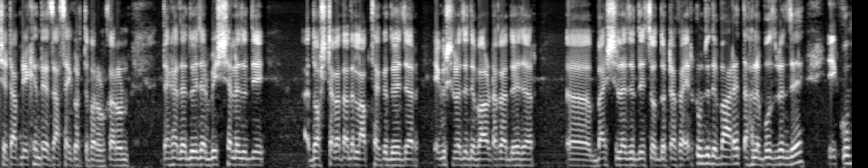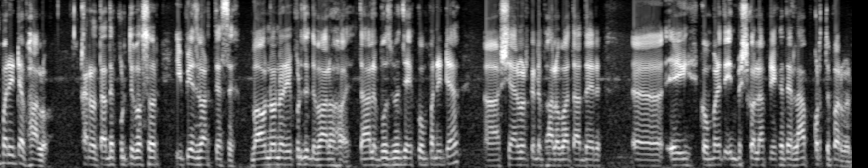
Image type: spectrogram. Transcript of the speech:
সেটা আপনি এখান থেকে যাচাই করতে পারবেন কারণ দেখা যায় দুই হাজার বিশ সালে যদি দশ টাকা তাদের লাভ থাকে, দুই হাজার একুশ সালে যদি বারো টাকা, দুই হাজার বাইশ সালে যদি চোদ্দ টাকা এরকম যদি বাড়ে, তাহলে বুঝবেন যে এই কোম্পানিটা ভালো। কারণ তাদের প্রতি বছর ইপিএস বাড়তেছে বা অন্য অন্য রিপোর্ট যদি ভালো হয়, তাহলে বুঝবেন যে এই কোম্পানিটা শেয়ার মার্কেটে ভালো বা তাদের এই কোম্পানিতে ইনভেস্ট করলে আপনি এখান থেকে লাভ করতে পারবেন।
